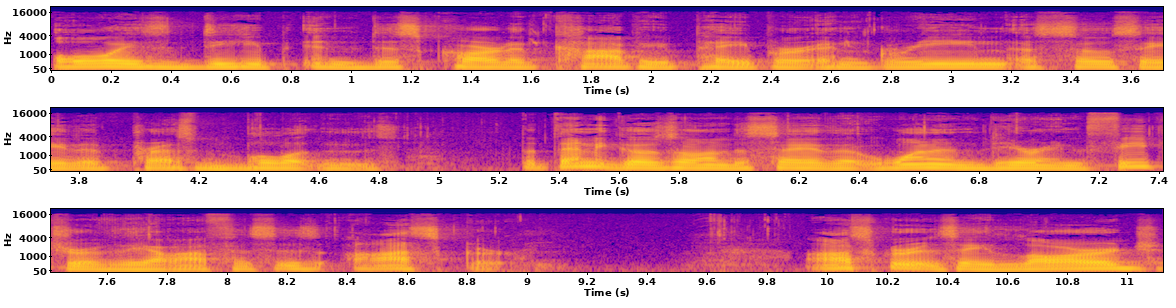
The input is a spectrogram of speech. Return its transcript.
always deep in discarded copy paper and green Associated Press bulletins. But then he goes on to say that one endearing feature of the office is Oscar. Oscar is a large,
